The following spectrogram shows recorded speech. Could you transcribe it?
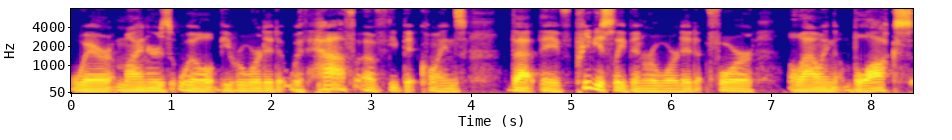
where miners will be rewarded with half of the Bitcoins that they've previously been rewarded for allowing blocks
